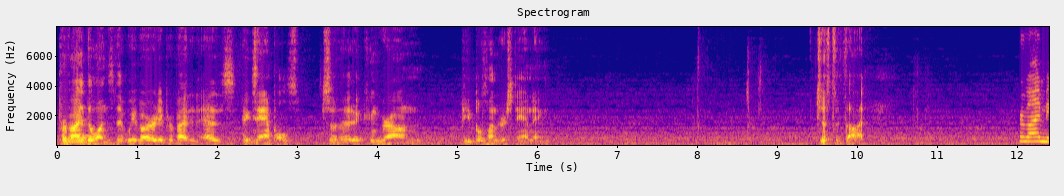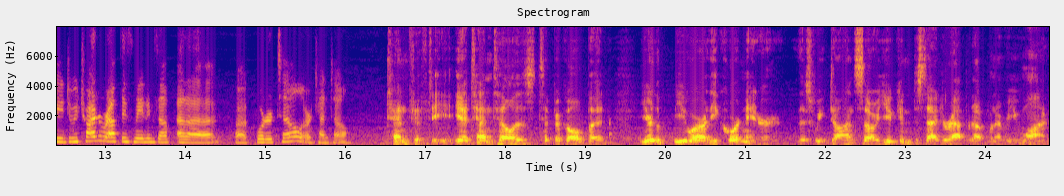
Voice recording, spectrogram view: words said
provide the ones that we've already provided as examples so that it can ground people's understanding. Just a thought. Remind me, do we try to wrap these meetings up at a, a quarter till or 10 till? 1050. Yeah, 10 till is typical, but you're the you are the coordinator this week, Dawn. So you can decide to wrap it up whenever you want.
